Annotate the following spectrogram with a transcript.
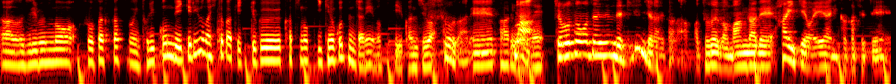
あの自分の創作活動に取り込んでいけるような人が結局勝ちの生き残ってんじゃねえのっていう感じは。そうだね。あるよまあね共存は全然できるんじゃないかな。まあ例えば漫画で背景は AI に描かせて、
